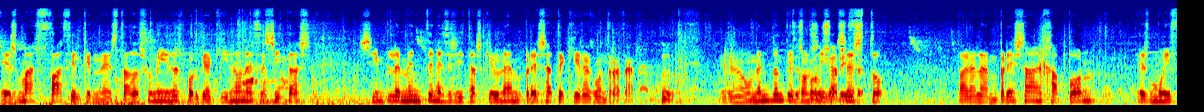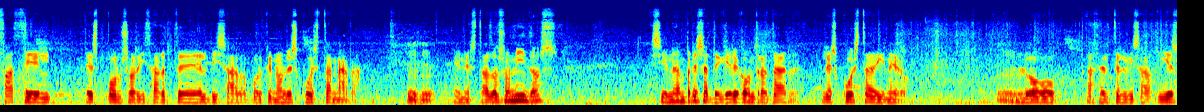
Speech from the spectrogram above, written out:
es más fácil que en Estados Unidos porque aquí no necesitas, simplemente necesitas que una empresa te quiera contratar. En el momento en que Te consigas esto, para la empresa en Japón es muy fácil sponsorizarte el visado porque no les cuesta nada. En Estados Unidos, si una empresa te quiere contratar, les cuesta dinero. Luego hacerte el visado. Y es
